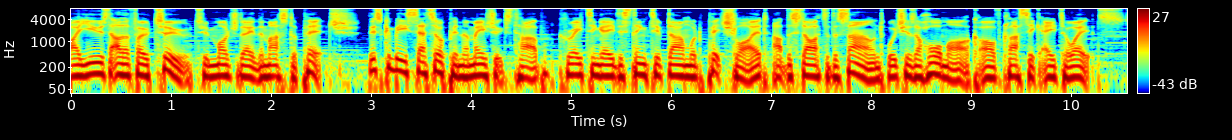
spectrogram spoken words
I used LFO 2 to modulate the master pitch. This can be set up in the Matrix tab, creating a distinctive downward pitch slide at the start of the sound, which is a hallmark of classic 808s.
